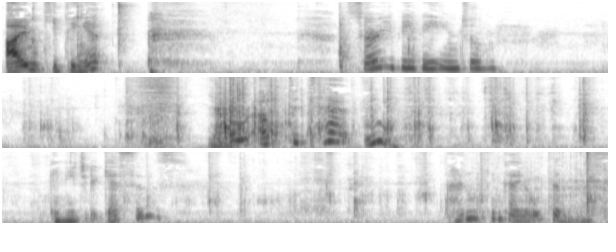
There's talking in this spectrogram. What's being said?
I'm keeping it. Sorry, baby angel. Now we're up to 10. Ooh. your guesses? I don't think I opened this.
